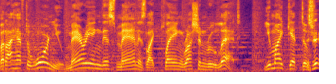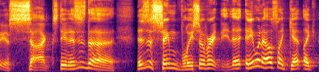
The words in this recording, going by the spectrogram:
But I have to warn you, marrying this man is like playing Russian roulette. You might get This video sucks, dude. This is the this is the same voiceover. Anyone else like get like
